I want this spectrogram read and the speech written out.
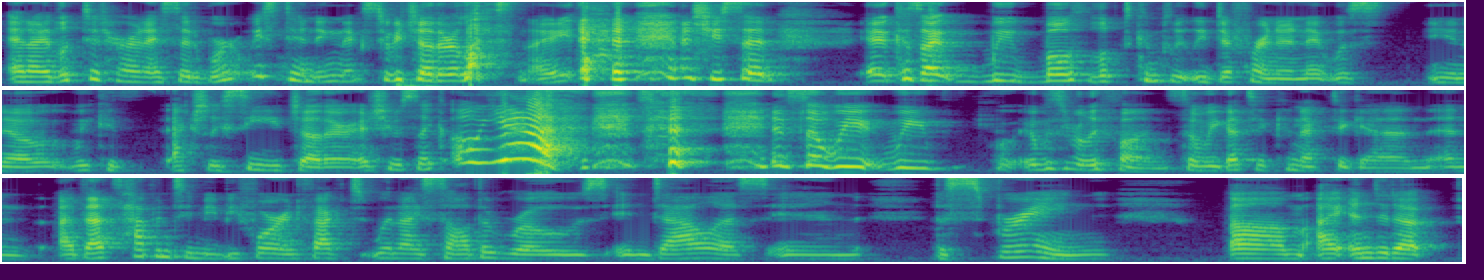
and I looked at her and I said, "Weren't we standing next to each other last night?" and she said, "Because I we both looked completely different, and it was you know we could actually see each other." And she was like, "Oh yeah," and so we we. It was really fun. So we got to connect again. And uh, that's happened to me before. In fact, when I saw the Rose in Dallas in the spring, um, I ended up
